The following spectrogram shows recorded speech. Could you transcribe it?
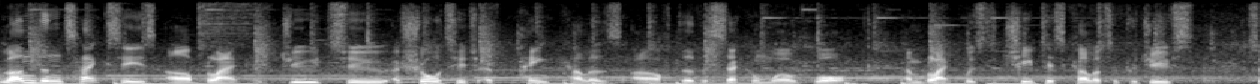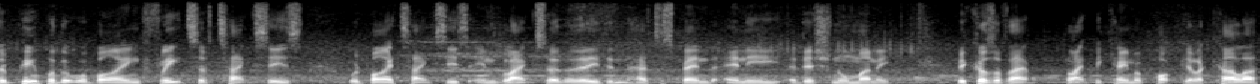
London taxis are black due to a shortage of paint colours after the Second World War and black was the cheapest colour to produce so people that were buying fleets of taxis would buy taxis in black so that they didn't have to spend any additional money. Because of that, black became a popular colour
